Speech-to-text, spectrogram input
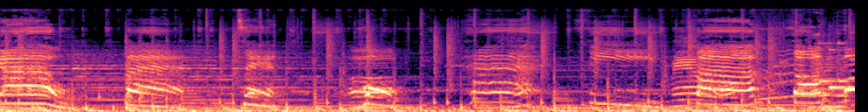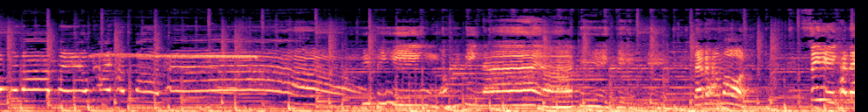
เก้าแปด เจ็ดหกห้าสี่สามสองหมดเวลาแมวได้คำตอบค่ะพี่ปิงเอาพี่ปิงได้อ่าเก่งเก่งเก่งได้ไปทั้งหมดสี่คะแน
